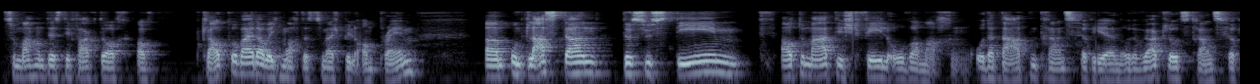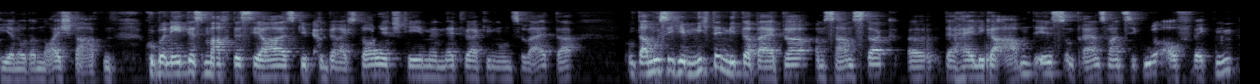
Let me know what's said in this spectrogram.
so machen das de facto auch, auch Cloud-Provider, aber ich mache das zum Beispiel on-prem ähm, und lasse dann das System automatisch Failover machen oder Daten transferieren oder Workloads transferieren oder neu starten. Kubernetes macht es ja, es gibt im Bereich Storage-Themen, Networking und so weiter. Und da muss ich eben nicht den Mitarbeiter am Samstag, äh, der heiliger Abend ist, um 23 Uhr aufwecken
